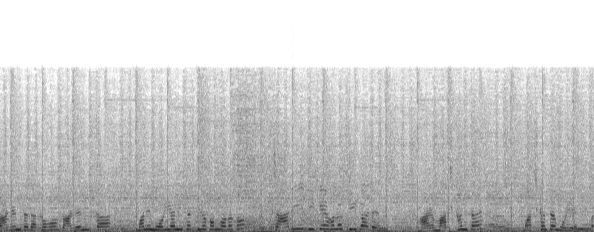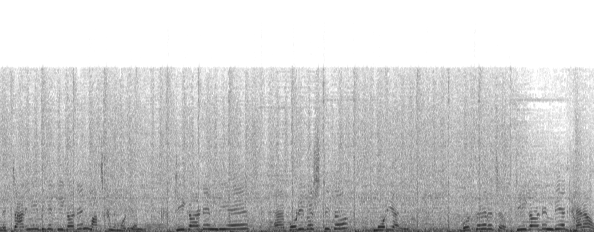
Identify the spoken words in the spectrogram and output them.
গার্ডেনটা দেখাবো। গার্ডেনটা মানে মরিয়ানিটা কীরকম বলো তো চারিদিকে হলো টি গার্ডেন আর মাঝখানটায় মাঝখানটায় মরিয়ানি মানে চারিদিকে টি গার্ডেন মাঝখানে মরিয়ানি টি গার্ডেন দিয়ে পরিবেষ্টিত মরিয়ানি বুঝতে পেরেছ? টি গার্ডেন দিয়ে ঘেরাও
